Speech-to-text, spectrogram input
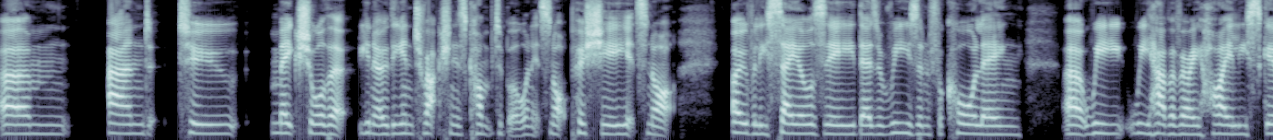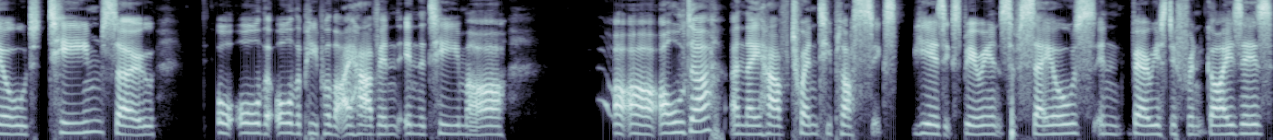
um, and to make sure that you know the interaction is comfortable and it's not pushy it's not overly salesy there's a reason for calling. Uh, we we have a very highly skilled team so all, all the all the people that I have in in the team are are, older and they have 20 plus ex- years experience of sales in various different guises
